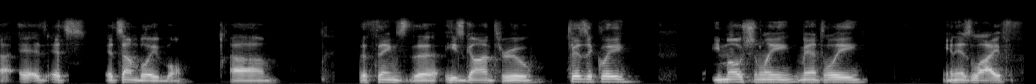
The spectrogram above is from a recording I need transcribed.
Uh, it, it's it's unbelievable. Um, the things that he's gone through physically, emotionally, mentally in his life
